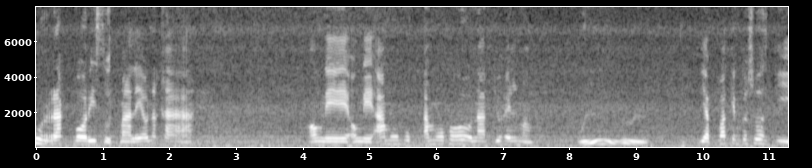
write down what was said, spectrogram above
คู่รักบริสุทธิ์มาแล้วนะคะองเนองเนอาโมอาโมโคนัดยูเฮลมัง Oui, oui, oui. Il n'y a pas quelque chose qui,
